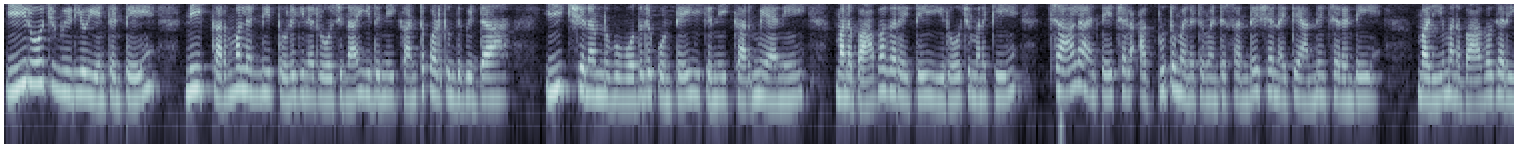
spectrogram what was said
ఈరోజు వీడియో ఏంటంటే నీ కర్మలన్నీ తొలగిన రోజున ఇది నీ కంటపడుతుంది బిడ్డ. ఈ క్షణం నువ్వు వదులుకుంటే ఇక నీ కర్మే అని మన బాబాగారైతే ఈరోజు మనకి చాలా అంటే చాలా అద్భుతమైనటువంటి సందేశాన్ని అయితే అందించారండి. మరి మన బాబాగారు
